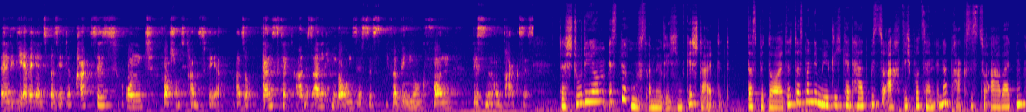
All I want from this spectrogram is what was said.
die evidenzbasierte Praxis und Forschungstransfer. Also ganz zentrales Anliegen bei uns ist es die Verbindung von Wissen und Praxis. Das Studium ist berufsermöglichend gestaltet. Das bedeutet, dass man die Möglichkeit hat, bis zu 80 Prozent in der Praxis zu arbeiten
